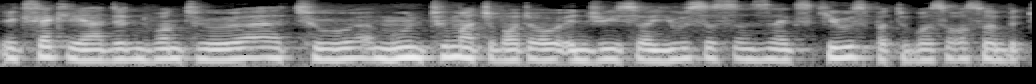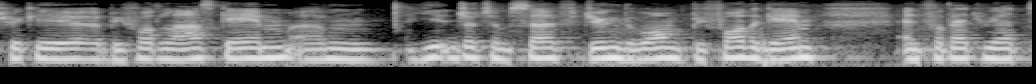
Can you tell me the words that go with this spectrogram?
Exactly. I didn't want to uh, to moon too much about our injuries or use this as an excuse, but it was also a bit tricky uh, before the last game. Um, he injured himself during the warm up before the game, and for that we had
